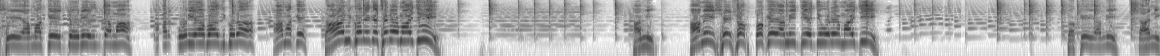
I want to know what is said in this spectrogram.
সে আমাকে জরিল জামা আর উড়িয়াবাজ গোড়া আমাকে দান করে গেছে রে মাইজি। আমি আমি সেসব তোকে আমি দিয়ে দেব রে মাইজি। তোকে আমি দানি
